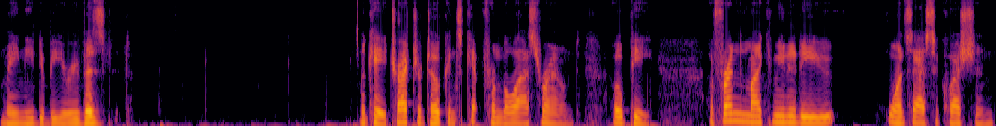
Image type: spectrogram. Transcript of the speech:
may need to be revisited. Okay, tractor tokens kept from the last round. OP. A friend in my community once asked a question.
